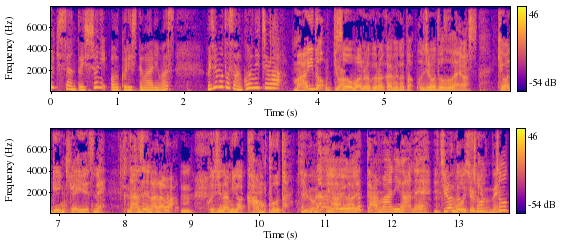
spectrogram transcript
之さんと一緒にお送りしてまいります藤本さんこんにちは。毎度相場の福の神こと藤本でございます。今日は元気がいいですね。なぜならば、うん、藤波が完封と。昨日ね。たまにはね、一番でしょ、ちょ、ね、ちょっ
